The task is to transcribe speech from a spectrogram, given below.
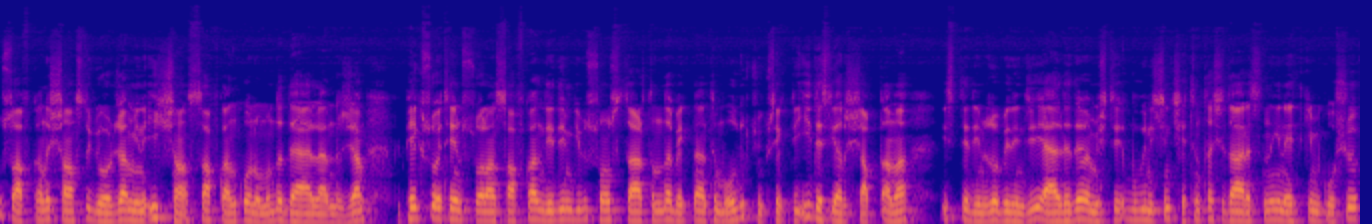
bu safkanı şanslı göreceğim. Yine ilk şans safkan konumunda değerlendireceğim. Bir Peksoy temsilcisi olan safkan dediğim gibi son startında beklentim oldukça yüksekti. İyi de yarış yaptı ama istediğimiz o birinciyi elde edememişti. Bugün için Çetin Taş idaresinde yine etkin bir koşu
